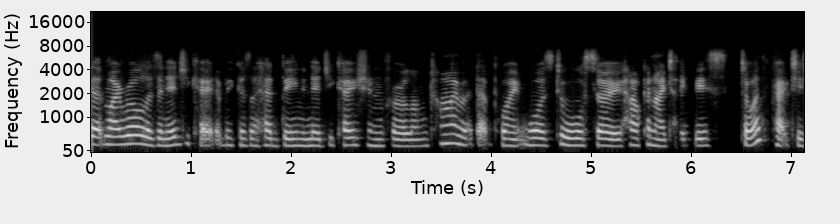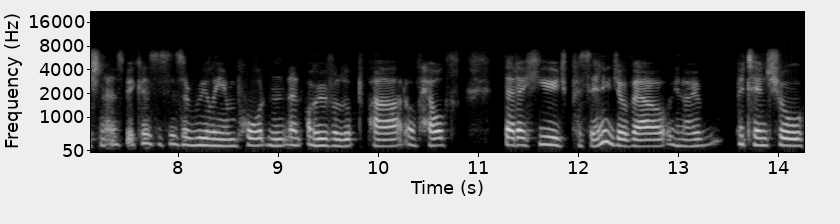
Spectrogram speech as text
that my role as an educator, because I had been in education for a long time at that point, was to also how can I take this to other practitioners? Because this is a really important and overlooked part of health that a huge percentage of our, you know, potential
